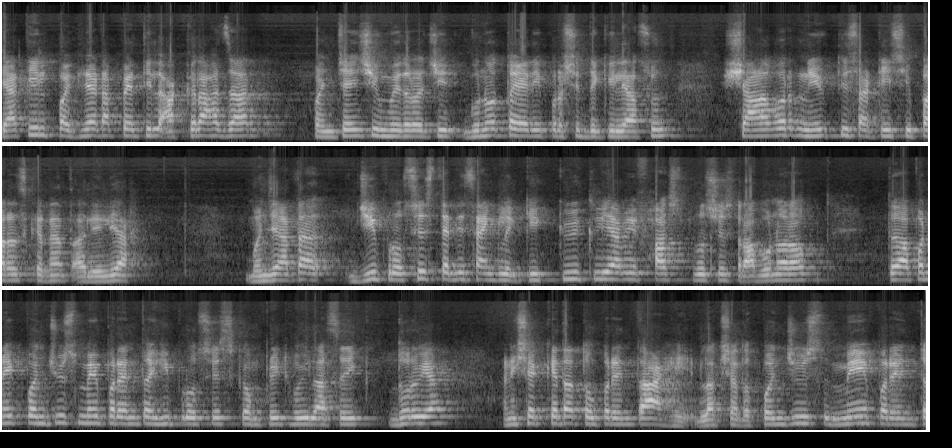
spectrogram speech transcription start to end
त्यातील पहिल्या टप्प्यातील अकरा हजार पंच्याऐंशी उमेदवाराची गुणवत्तायादी प्रसिद्ध केली असून शाळावर नियुक्तीसाठी शिफारस करण्यात आलेली आहे. म्हणजे आता जी प्रोसेस त्यांनी सांगितलं की क्विकली आम्ही फास्ट प्रोसेस राबवणार आहोत तर आपण एक पंचवीस मेपर्यंत ही प्रोसेस कंप्लीट होईल असं एक धरूया. आणि शक्यता तोपर्यंत आहे. लक्षात पंचवीस मेपर्यंत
